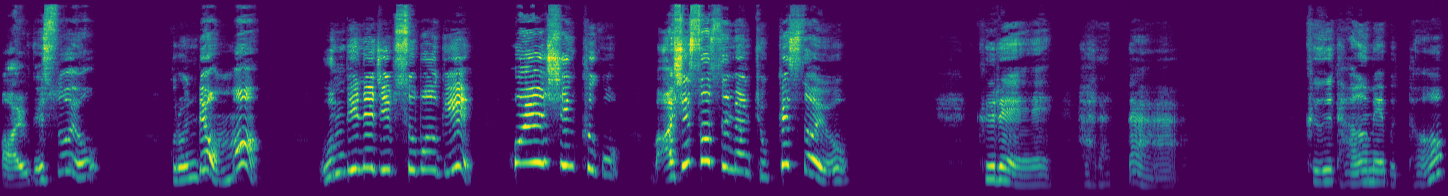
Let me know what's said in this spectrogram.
알겠어요. 그런데 엄마, 은빈의 집 수박이 훨씬 크고 맛있었으면 좋겠어요. 그래, 알았다. 그 다음에부터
